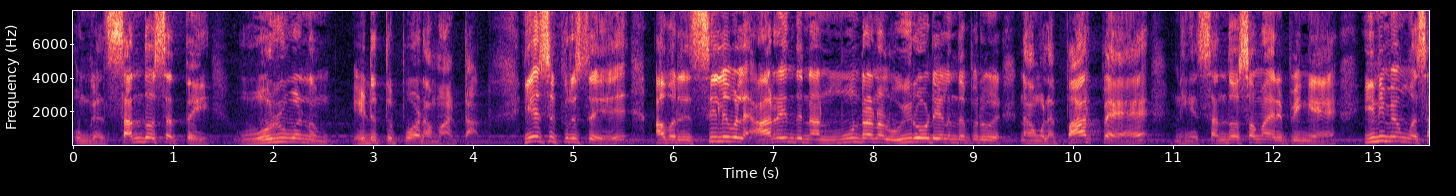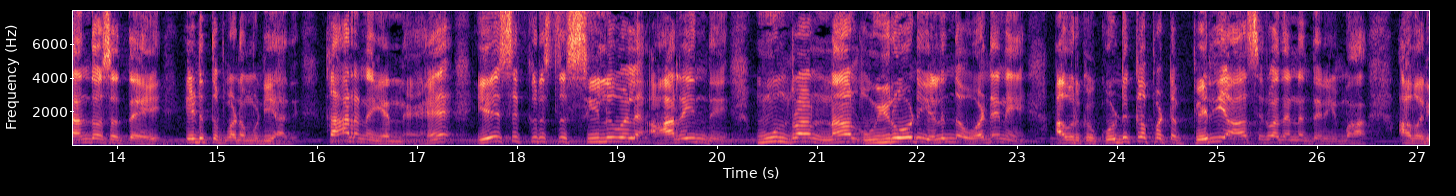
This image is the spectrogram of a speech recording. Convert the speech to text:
உங்கள் சந்தோஷத்தை ஒருவனும் எடுத்து போட மாட்டான் இயேசு கிறிஸ்து அவர் சிலுவில் அறைந்து நான் மூன்றாம் நாள் உயிரோடு எழுந்த பிறகு நான் உங்களை பார்ப்பேன் நீங்கள் சந்தோஷமா இருப்பீங்க இனிமே உங்கள் சந்தோஷத்தை எடுத்து போட முடியாது. காரணம் என்ன? இயேசு கிறிஸ்து சிலுவில் அறைந்து மூன்றாம் நாள் உயிரோடு எழுந்த உடனே உடனே அவருக்கு கொடுக்கப்பட்ட பெரிய ஆசீர்வாதம் என்ன தெரியுமா? அவர்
